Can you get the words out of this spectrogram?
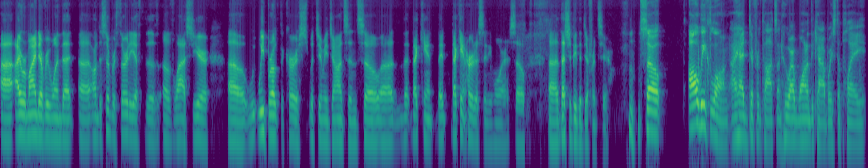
uh, I remind everyone that uh, on December 30th of, of last year, uh, we, we, broke the curse with Jimmy Johnson, so uh, that that can't that, that can't hurt us anymore. So uh, that should be the difference here. so all week long, I had different thoughts on who I wanted the Cowboys to play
